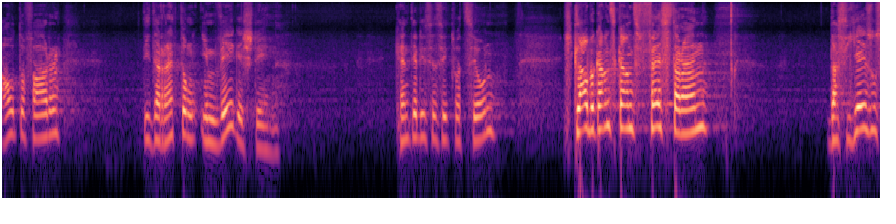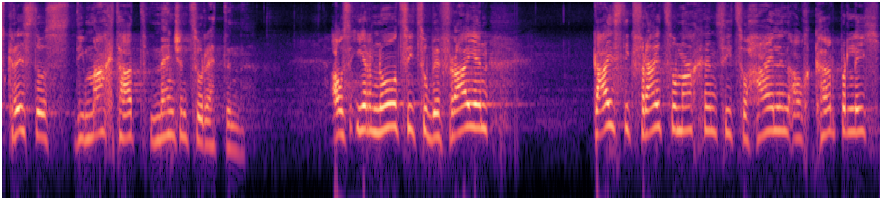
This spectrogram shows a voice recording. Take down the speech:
Autofahrer, die der Rettung im Wege stehen. Kennt ihr diese Situation? Ich glaube ganz, ganz fest daran, dass Jesus Christus die Macht hat, Menschen zu retten, aus ihrer Not sie zu befreien, geistig frei zu machen, sie zu heilen, auch körperlich,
